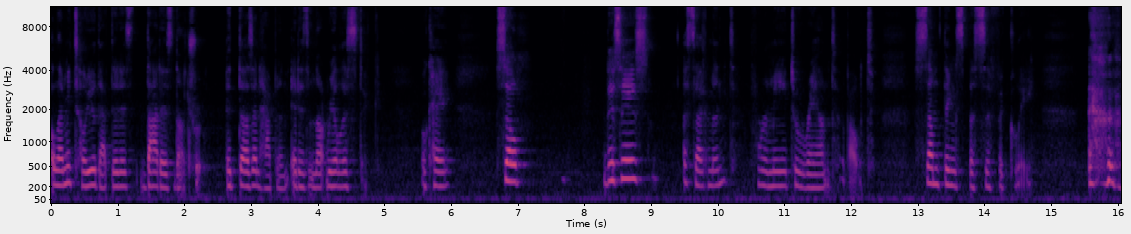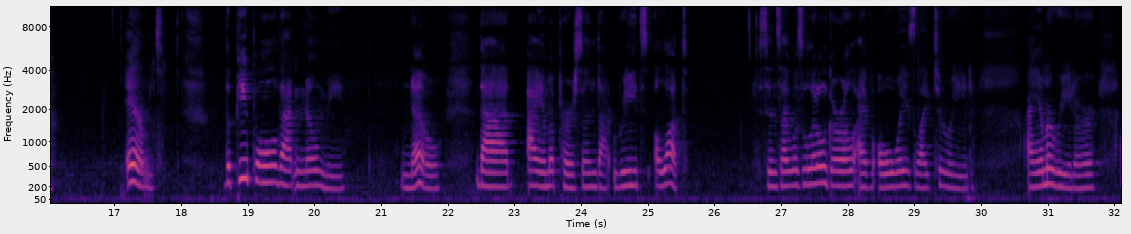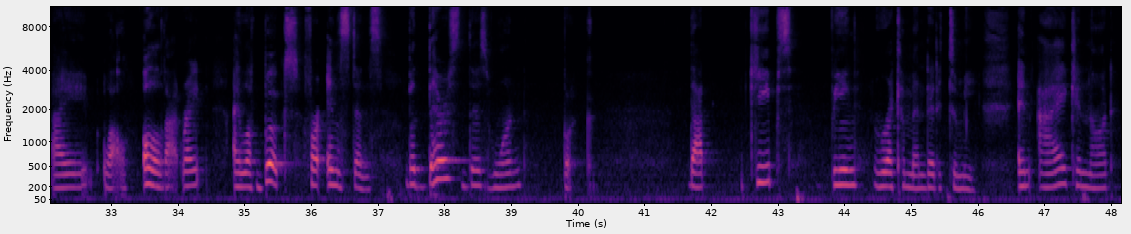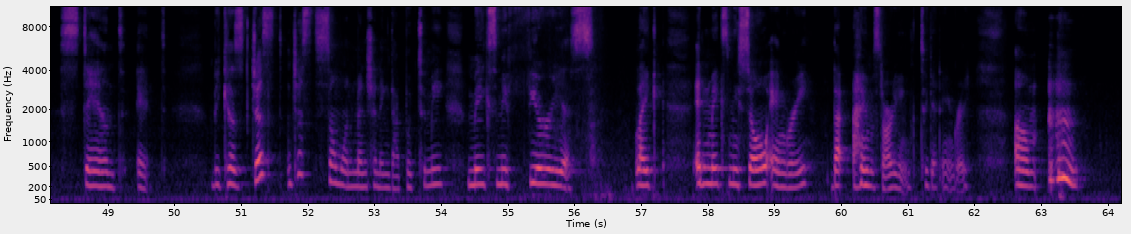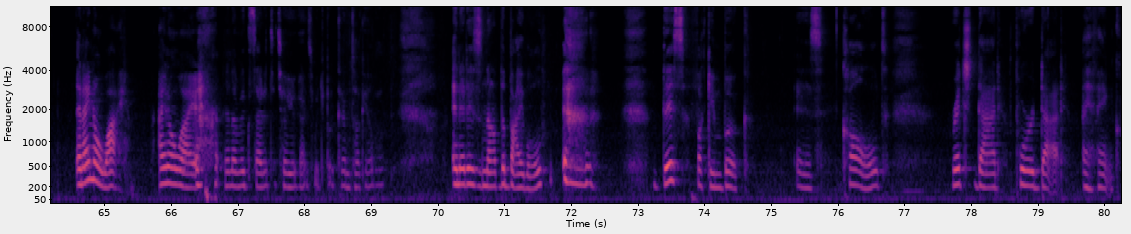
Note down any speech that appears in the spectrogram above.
let me tell you that that is that is not true. It doesn't happen. It is not realistic. Okay? So this is a segment for me to rant about something specifically. and the people that know me know that I am a person that reads a lot. Since I was a little girl, I've always liked to read. I am a reader. I, well, all of that, right? I love books, for instance. But there's this one book that keeps being recommended to me, and I cannot stand it. Because just just someone mentioning that book to me makes me furious. Like it makes me so angry that i'm starting to get angry. Um and i know why. I know why. And i'm excited to tell you guys which book i'm talking about. And it is not the bible. This fucking book is called rich dad poor dad i think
